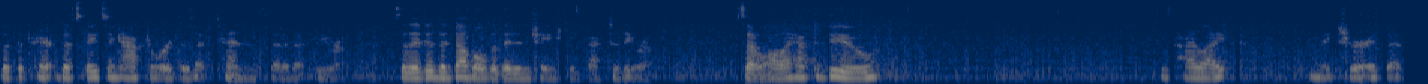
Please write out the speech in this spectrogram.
that the, the spacing afterwards is at 10 instead of at 0. So they did the double, but they didn't change this back to 0. So all I have to do is highlight and make sure it's at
